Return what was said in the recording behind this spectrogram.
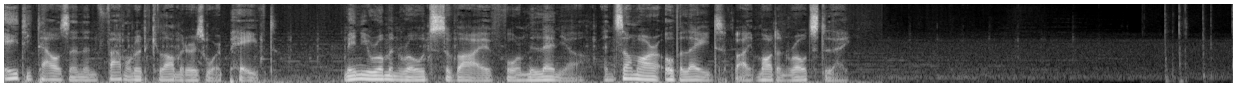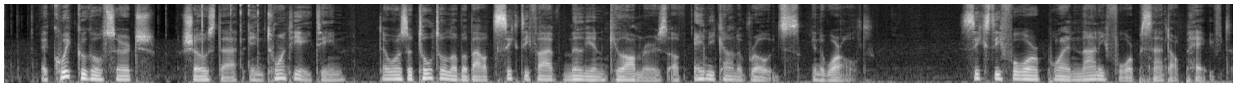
80,500 kilometers were paved. Many Roman roads survive for millennia, and some are overlaid by modern roads today. A quick Google search shows that in 2018, there was a total of about 65 million kilometers of any kind of roads in the world. 64.94% are paved.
